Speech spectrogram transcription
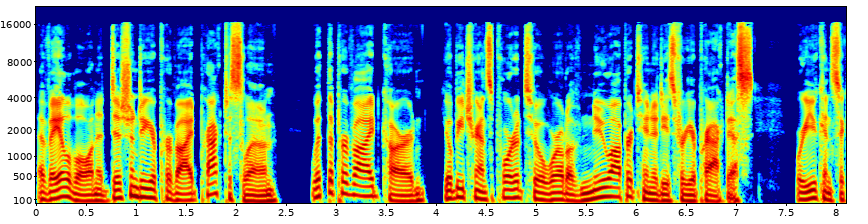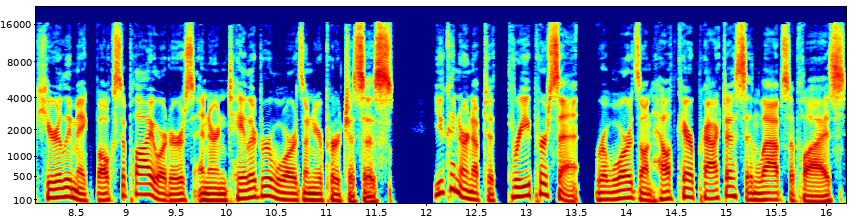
Available in addition to your Provide practice loan, with the Provide Card, you'll be transported to a world of new opportunities for your practice, where you can securely make bulk supply orders and earn tailored rewards on your purchases. You can earn up to 3% rewards on healthcare practice and lab supplies,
